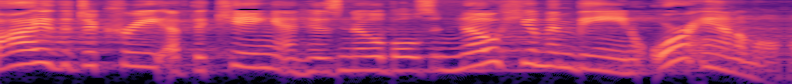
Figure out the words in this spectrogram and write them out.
By the decree of the king and his nobles, no human being or animal,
